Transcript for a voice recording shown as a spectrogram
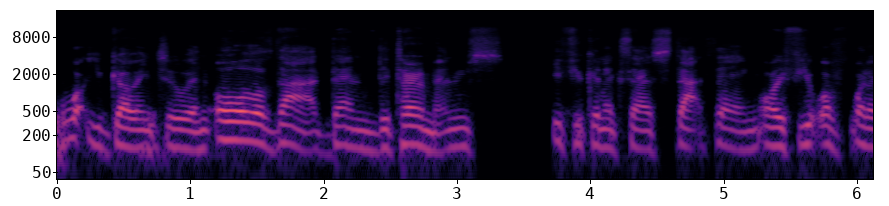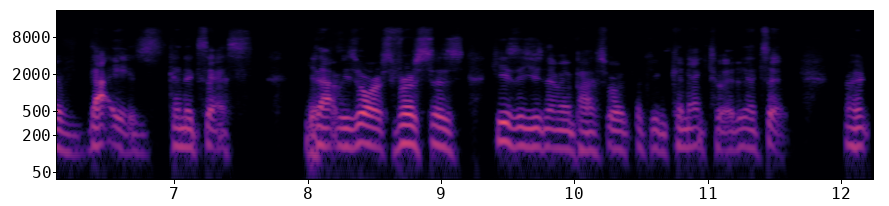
what you're going to, and all of that then determines if you can access that thing or if you or whatever that is can access yep. that resource versus here's a username and password, but you can connect to it. That's it. Right.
